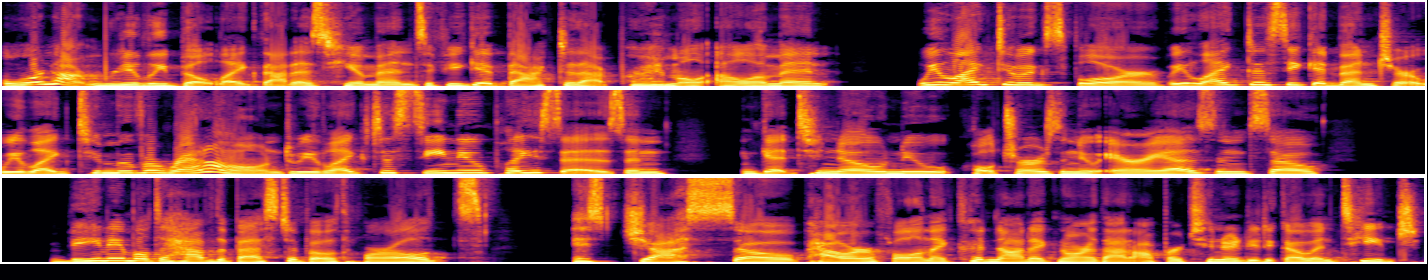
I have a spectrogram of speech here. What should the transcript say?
We're not really built like that as humans. If you get back to that primal element, we like to explore, we like to seek adventure, we like to move around, we like to see new places and, and get to know new cultures and new areas. And so being able to have the best of both worlds is just so powerful. And I could not ignore that opportunity to go and teach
